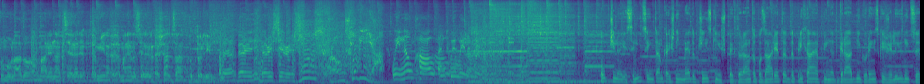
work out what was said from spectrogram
bomo vlado Marjana Cererja, Mira, Marjana Cererja Šarca podprli. uh, very, very serious. we know how and we will. Občina Jesenice in tamkajšnji medobčinski inšpektorat opozarjata, da prihaja pri nadgradnji gorenske železnice,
